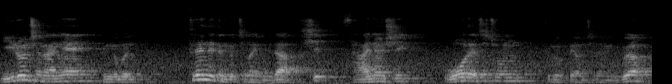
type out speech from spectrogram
이륜 차량의 등급은 트렌드 등급 차량입니다. 14년식 5월에 최초 등록된 차량이고요.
